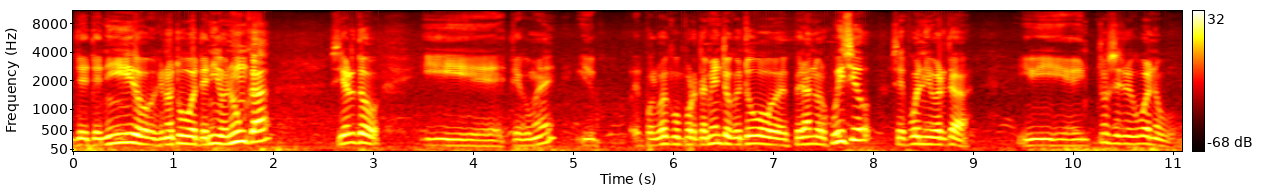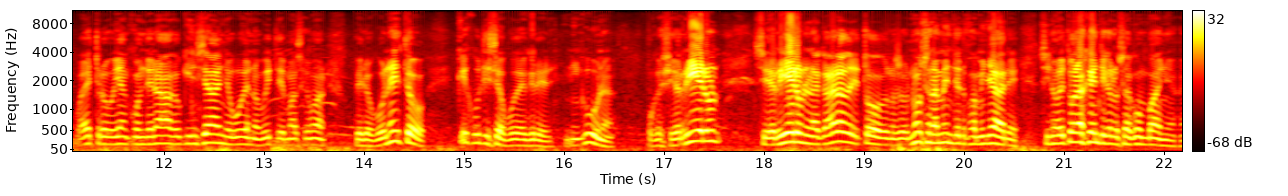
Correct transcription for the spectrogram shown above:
detenido, que no estuvo detenido nunca, ¿cierto? Y, este, ¿cómo es? y por buen comportamiento que tuvo esperando el juicio, se fue en libertad. Y entonces, bueno, a esto lo habían condenado 15 años, bueno, viste, más que más. Pero con esto, ¿qué justicia puede creer? Ninguna. Porque se rieron, se rieron en la cara de todos nosotros, no solamente de los familiares, sino de toda la gente que los acompaña.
